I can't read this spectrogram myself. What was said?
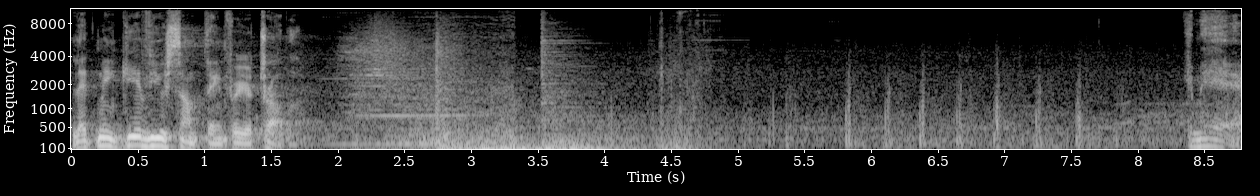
let me give you something for your trouble. Come here.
